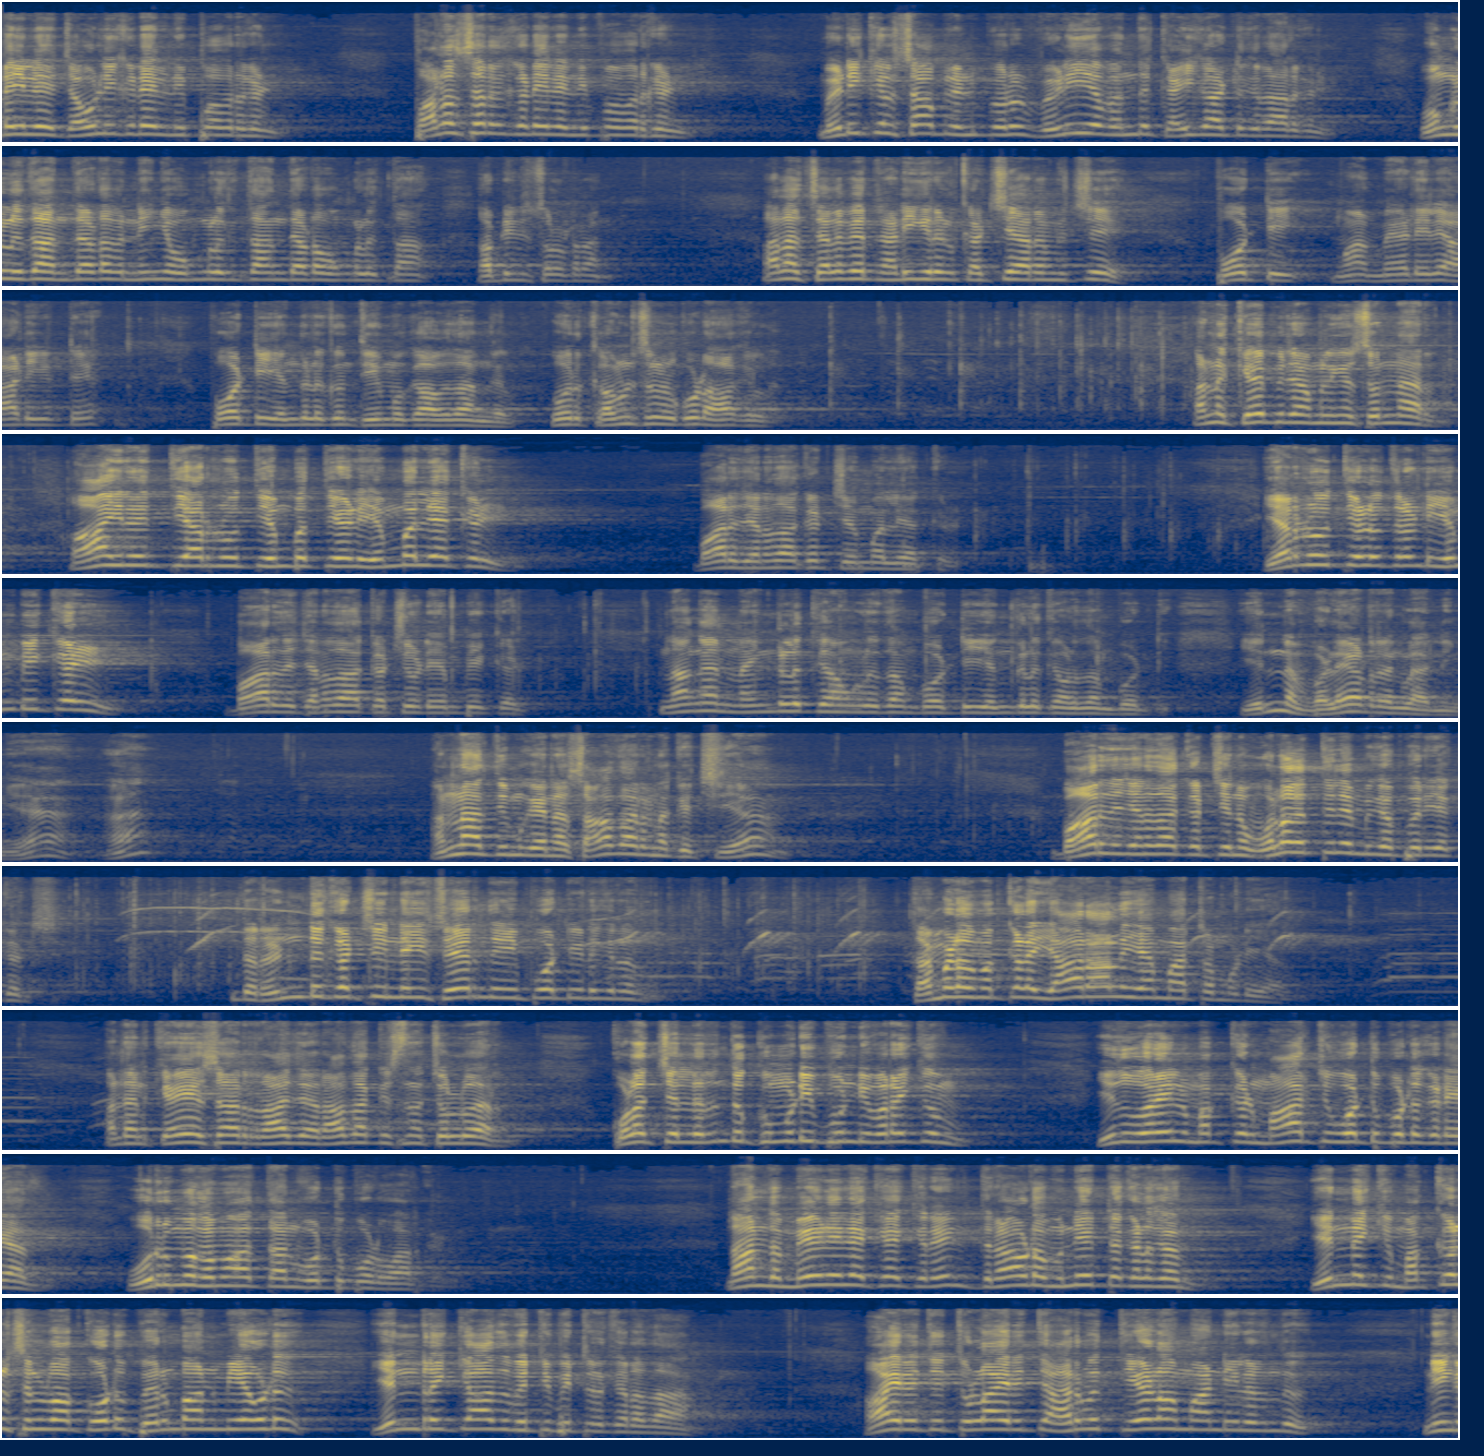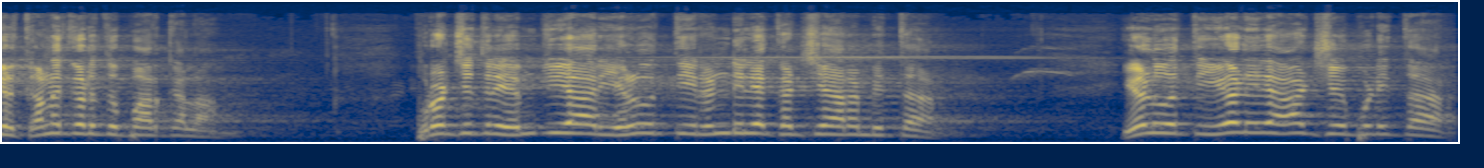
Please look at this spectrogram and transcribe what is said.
கடையிலே ஜவுளி கடையில் நிற்பவர்கள் பலசரக்கு கடையில் நிற்பவர்கள் மெடிக்கல் ஷாப்பில் நிற்பவர்கள் வெளியே வந்து கை காட்டுகிறார்கள். உங்களுக்கு தான் இந்த இடம் நீங்கள் உங்களுக்கு தான் இந்த இடம் உங்களுக்கு தான் அப்படின்னு சொல்கிறாங்க ஆனால் சில பேர் நடிகர்கள் கட்சி ஆரம்பித்து போட்டி மா மேடையிலே ஆடிக்கிட்டு போட்டி எங்களுக்கும் திமுகவு தான் அங்கே. ஒரு கவுன்சிலர் கூட ஆகலை. அண்ணன் கே. பி. ராமலிங்கம் சொன்னார் ஆயிரத்தி அறுநூத்தி எண்பத்தி ஏழு எம்எல்ஏக்கள் பாரதிய ஜனதா கட்சி எம்எல்ஏக்கள். இருநூத்தி எழுபத்தி ரெண்டு எம்பிக்கள் பாரதிய ஜனதா கட்சியுடைய எம்பிக்கள். நாங்கள் எங்களுக்கு அவங்களுக்கு தான் போட்டி எங்களுக்கு அவங்களுக்கு தான் போட்டி. என்ன விளையாடுறீங்களா நீங்கள் அண்ணா திமுக என்ன சாதாரண கட்சியா? பாரதிய ஜனதா கட்சி என்ன உலகத்திலே மிகப்பெரிய கட்சி. இந்த ரெண்டு கட்சி இன்னைக்கு சேர்ந்து போட்டியிடுகிறது. தமிழக மக்களை யாராலும் ஏமாற்ற முடியாது. அண்ணன் K S R Raja Radhakrishnan சொல்வார் குளச்சலிருந்து கும்முடி பூண்டி வரைக்கும் இதுவரையில் மக்கள் மாற்றி ஓட்டு போட்டு கிடையாது. ஒருமுகமாகத்தான் ஓட்டு போடுவார்கள். நான் இந்த மேடையில் கேட்கிறேன் திராவிட முன்னேற்ற கழகம் என்னைக்கு மக்கள் செல்வாக்கோடு பெரும்பான்மையோடு என்றைக்காவது வெற்றி பெற்றிருக்கிறதா? ஆயிரத்தி தொள்ளாயிரத்தி அறுபத்தி ஏழாம் ஆண்டிலிருந்து நீங்கள் கணக்கெடுத்து பார்க்கலாம். புரட்சித்தில் எம்ஜிஆர் எழுபத்தி ரெண்டிலே கட்சி ஆரம்பித்தார். எழுபத்தி ஏழிலே ஆட்சியை பிடித்தார்.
